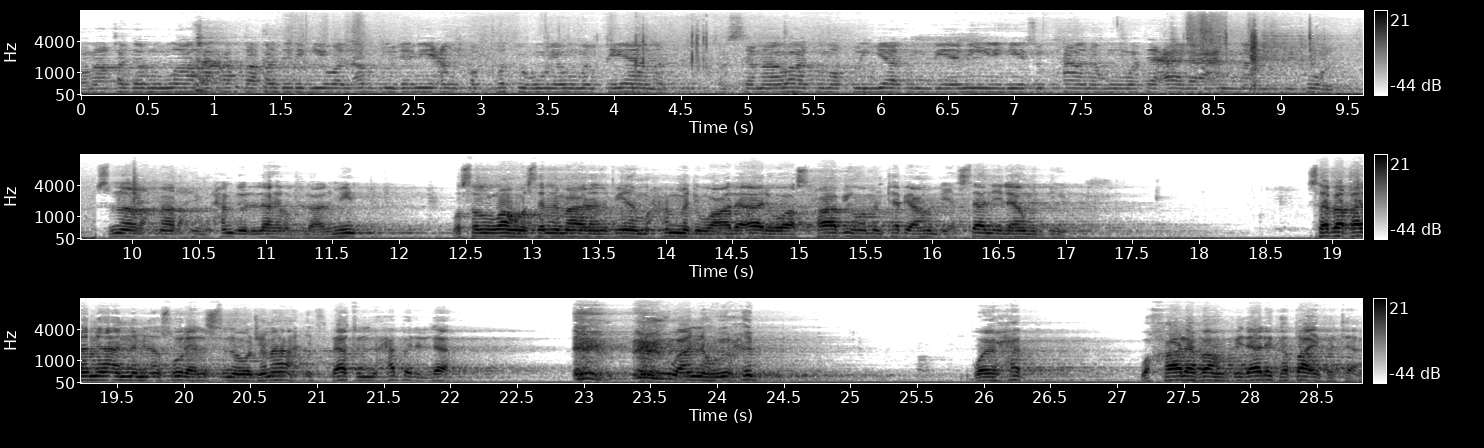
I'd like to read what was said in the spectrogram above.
وما قدر الله حق قدره والأرض جميعا قبضته يوم القيامة. والسماوات مطويات بيمينه سبحانه وتعالى عما يشركون. بسم الله الرحمن الرحيم. الحمد لله رب العالمين. وصلى الله وسلم على نبينا محمد وعلى آله وأصحابه ومن تبعهم بإحسان إلى يوم الدين. سبق لنا أن من أصول أهل السنة والجماعة إثبات المحبة لله وأنه يحب ويحب وخالفهم في ذلك طائفتان.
